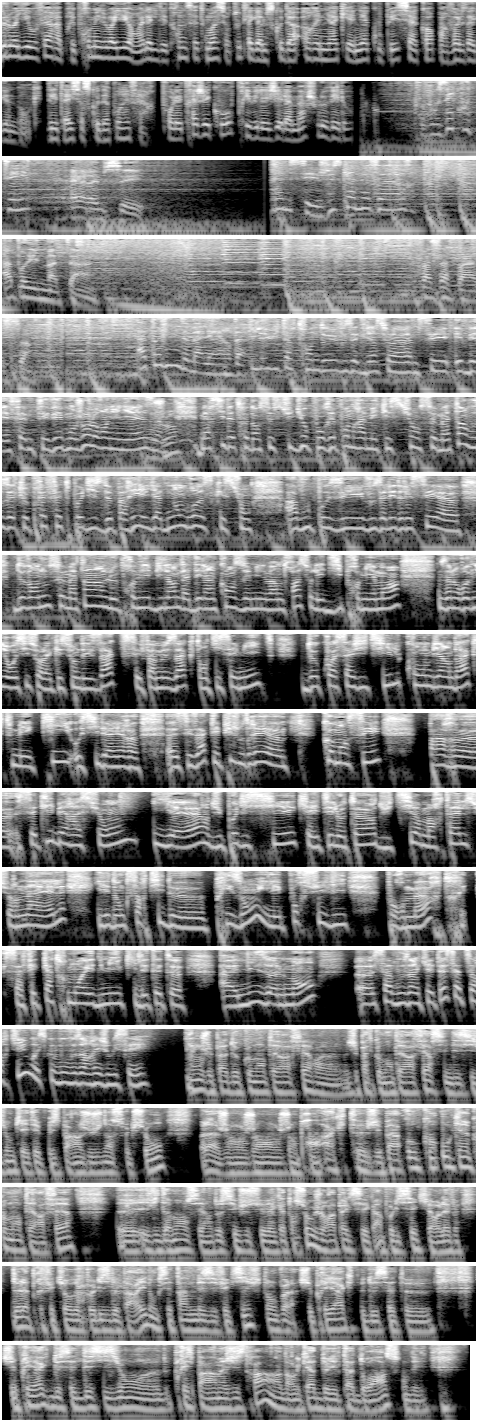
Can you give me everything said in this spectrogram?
Deux loyers offerts après premier loyer en LLD 37 mois sur toute la gamme Skoda, Orenia et Enya Coupé, c'est accord par Volkswagen Bank. Détails sur skoda.fr. Pour les trajets courts, privilégiez la marche ou le vélo. Vous écoutez RMC, RMC jusqu'à 9h. Apolline Matin. Face à face, Apolline de Malherbe. Il est 8h32 et vous êtes bien sur RMC et BFM TV. Bonjour Laurent Nunez. Bonjour. Merci d'être dans ce studio pour répondre à mes questions ce matin. Vous êtes le préfet de police de Paris et il y a de nombreuses questions à vous poser. Vous allez dresser euh, devant nous ce matin le premier bilan de la délinquance 2023 sur les dix premiers mois. Nous allons revenir aussi sur la question des actes, ces fameux actes antisémites. De quoi s'agit-il? Combien d'actes? Mais qui aussi derrière euh, ces actes? Et puis je voudrais euh, commencer par euh, cette libération hier du policier qui a été l'auteur du tir mortel sur Naël. Il est donc sorti de prison, il est poursuivi pour meurtre. Ça fait quatre mois et demi qu'il était euh, à l'isolement. Euh, ça vous inquiétait cette sortie ou est-ce que vous vous en réjouissez? Non, j'ai pas de commentaire à faire. euh, J'ai pas de commentaire à faire. C'est une décision qui a été prise par un juge d'instruction. Voilà, j'en prends acte. J'ai pas aucun, aucun commentaire à faire. Euh, évidemment, c'est un dossier que je suis avec attention. Que je rappelle, c'est un policier qui relève de la préfecture de police de Paris. Donc c'est un de mes effectifs. Donc voilà, j'ai pris acte de cette euh, j'ai pris acte de cette décision euh, prise par un magistrat hein, dans le cadre de l'état de droit. Ce sont des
